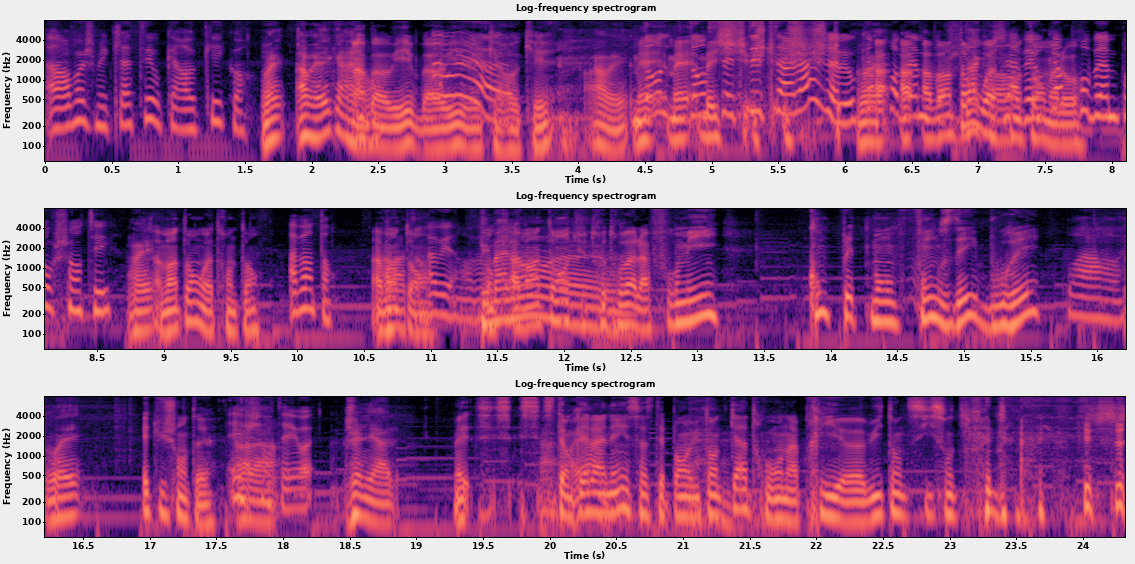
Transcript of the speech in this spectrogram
Alors moi, je m'éclatais au karaoké quoi. Ouais. Ah ouais, carrément. Ah bah oui, bah oui, le karaoké. Ah ouais. Mais, dans mais, dans mais cet je- je- état-là, je- j'avais aucun Ouais. à- problème. à pour 20 ans ou à chanter. 30 J'avais ans, aucun Malo problème pour chanter. Ouais. À 20 ans ou à 30 ans À 20 ans. À 20 ans. Ah oui, à 20 Puis ans. Donc à maintenant, 20 ans, tu te euh, retrouves à la fourmi, complètement foncé, bourré, Waouh. Ouais. et tu chantais. Et Voilà. je chantais, ouais. Génial. Mais c'était en quelle année Ça, c'était pas en 84 où on a pris euh, 86 cm de neige?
